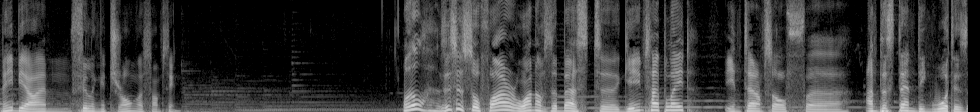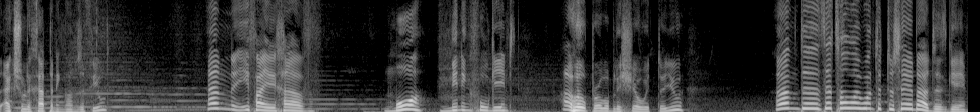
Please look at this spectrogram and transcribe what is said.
Maybe I'm feeling it wrong or something. Well, this is so far one of the best uh, games I played in terms of uh, understanding what is actually happening on the field. And if I have more meaningful games, I will probably show it to you. And uh, that's all I wanted to say about this game.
